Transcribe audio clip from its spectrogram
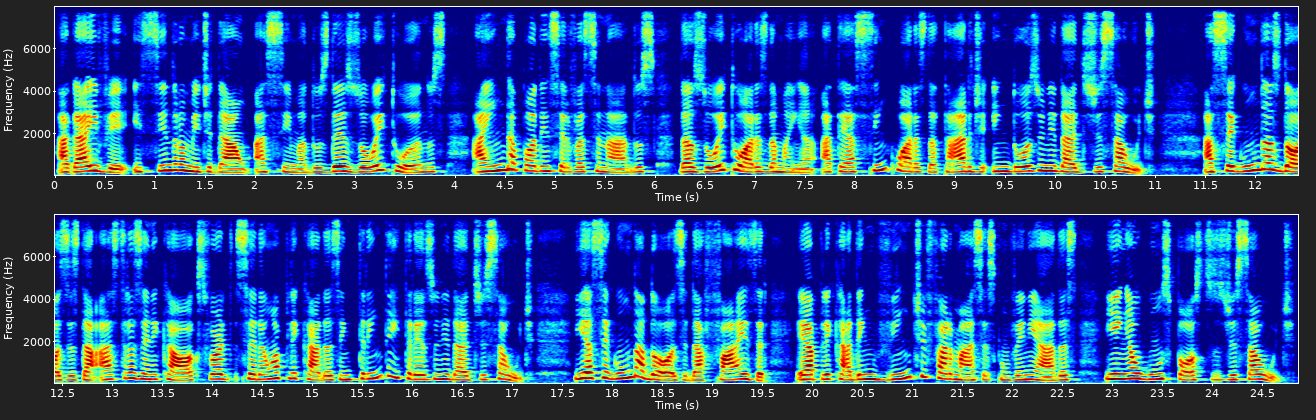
HIV e síndrome de Down acima dos 18 anos ainda podem ser vacinados das 8 horas da manhã até as 5 horas da tarde em 12 unidades de saúde. As segundas doses da AstraZeneca Oxford serão aplicadas em 33 unidades de saúde. E a segunda dose da Pfizer é aplicada em 20 farmácias conveniadas e em alguns postos de saúde.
